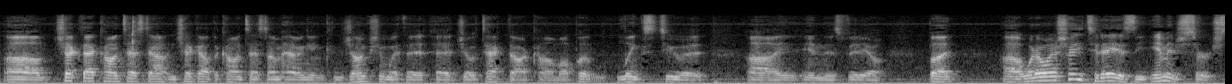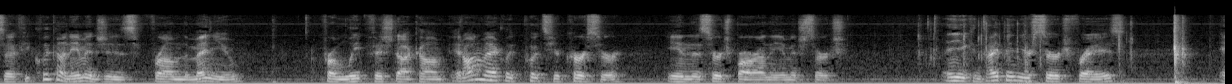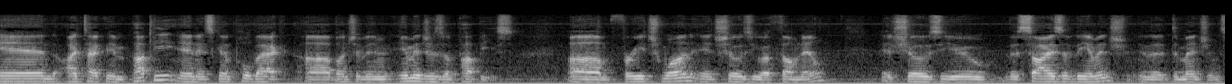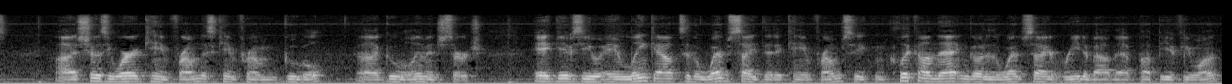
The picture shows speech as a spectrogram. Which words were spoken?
um, check that contest out and check out the contest I'm having in conjunction with it at joetech.com. I'll put links to it uh, in, in, this video. But uh, what I want to show you today is the image search. So if you click on images from the menu from leapfish.com, it automatically puts your cursor in the search bar on the image search and you can type in your search phrase and I type in puppy and it's going to pull back a bunch of Im images of puppies. Um, for each one it shows you a thumbnail. It shows you the size of the image, the dimensions. Uh, it shows you where it came from. This came from Google, uh, Google image search. It gives you a link out to the website that it came from so you can click on that and go to the website, read about that puppy if you want.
